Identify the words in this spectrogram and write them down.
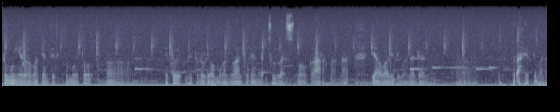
temunya dalam artian titik temu itu uh, itu literally omongan ngelantur yang nggak jelas mau ke arah mana diawali di mana dan uh, berakhir di mana.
